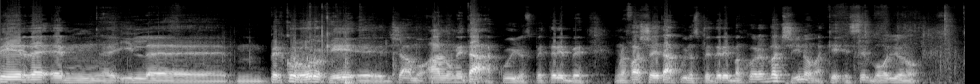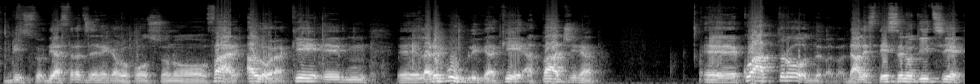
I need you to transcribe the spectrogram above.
per, ehm, il, ehm, per coloro che eh, diciamo, hanno un'età a cui aspetterebbe, una fascia d'età a cui non aspetterebbe ancora il vaccino, ma che se vogliono, visto di AstraZeneca, lo possono fare. Allora, che ehm, eh, la Repubblica che a pagina eh, 4 dà le stesse notizie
